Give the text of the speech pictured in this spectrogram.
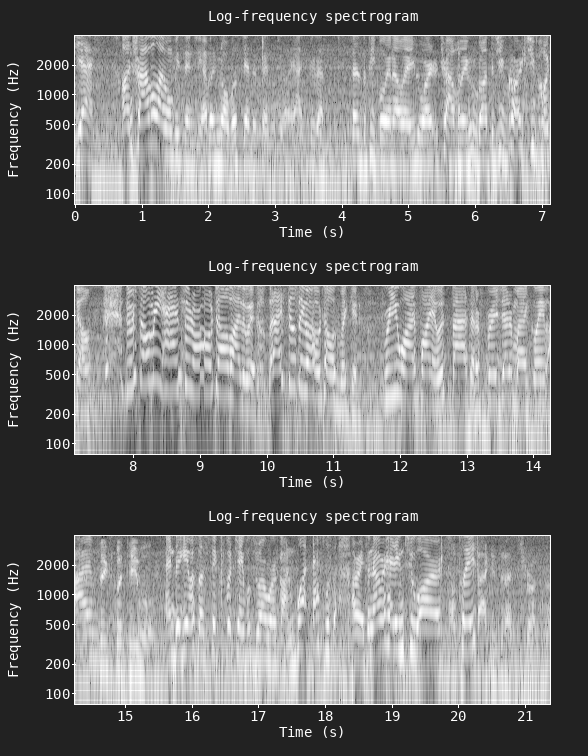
Yes. On travel, I won't be stingy. I'm like, no, we'll stay at this place. We'll do that. Yeah, I can do that. Says the people in LA who are traveling, who got the cheap car, cheap hotel. There's so many ants in our hotel, by the way. But I still think our hotel was wicked. Free Wi-Fi. It was fast. Had a fridge and a microwave. I'm Six foot table. and they gave us a six foot table to do our work on. What? That's what's. All right. So now we're heading to our place Back into that truck, bro.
